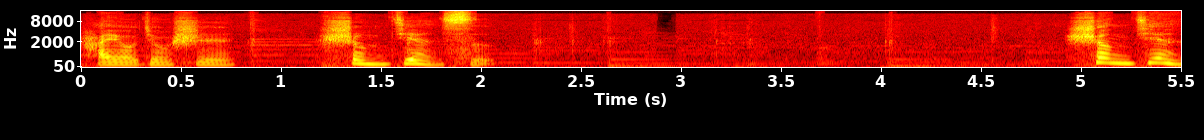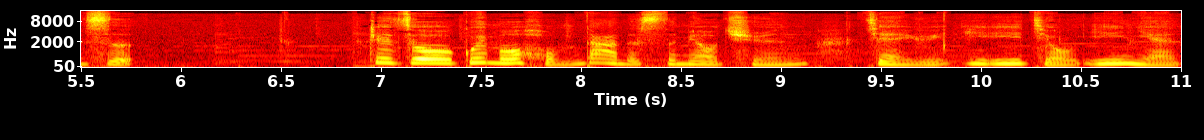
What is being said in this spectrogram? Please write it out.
还有就是圣剑寺。圣剑寺这座规模宏大的寺庙群建于一一九一年，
